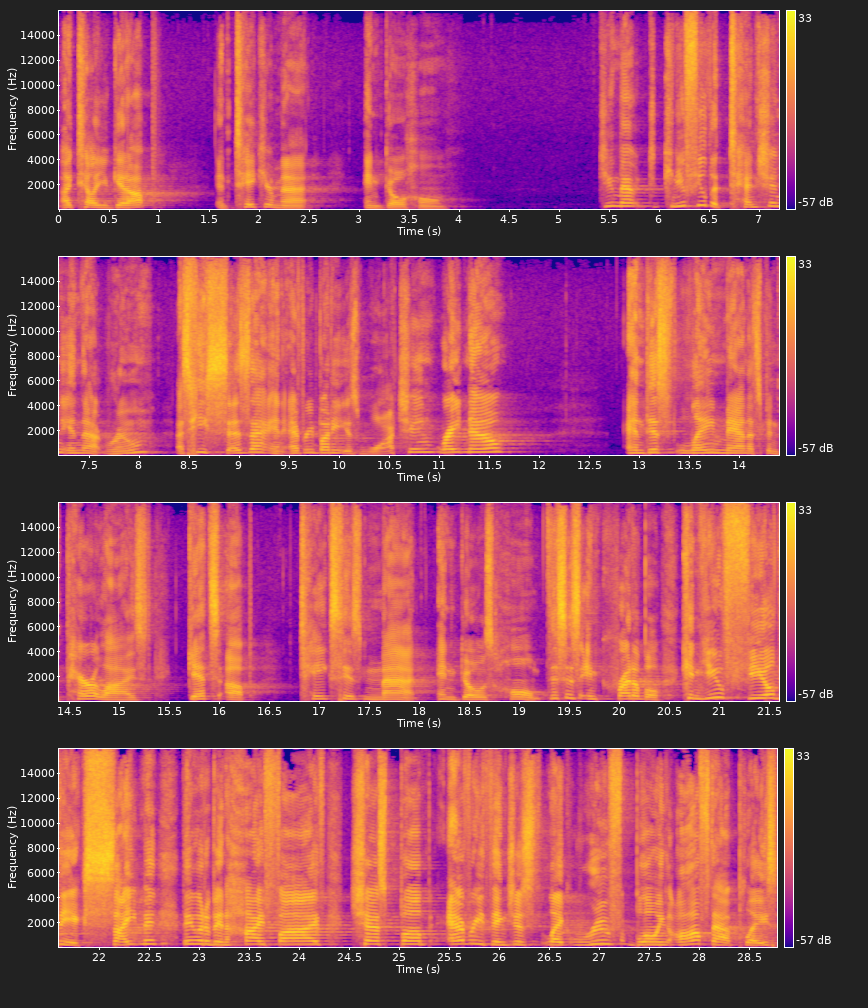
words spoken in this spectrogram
I tell you, get up, and take your mat and go home. Do you, can you feel the tension in that room as he says that and everybody is watching right now? And this lame man that's been paralyzed gets up takes his mat and goes home. This is incredible. Can you feel the excitement? They would have been high five, chest bump, everything just like roof blowing off that place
